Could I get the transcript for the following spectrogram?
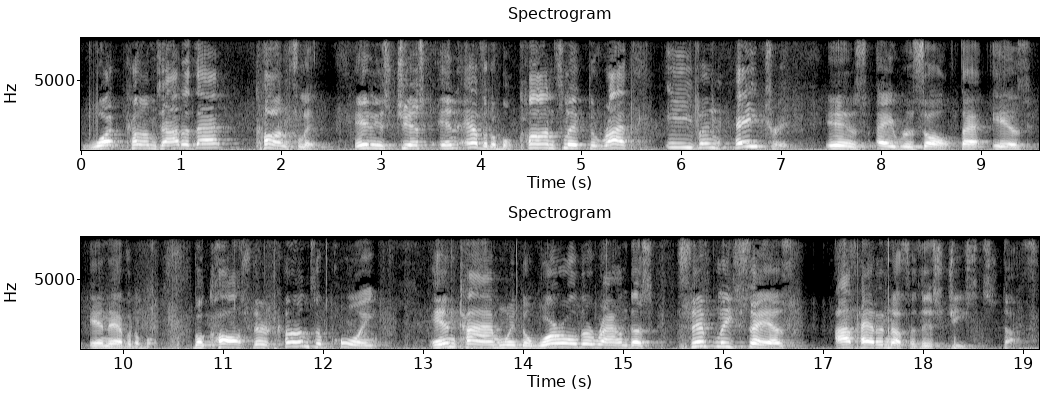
what comes out of that? Conflict. It is just inevitable. Conflict arrives, even hatred is a result that is inevitable. Because there comes a point in time when the world around us simply says, I've had enough of this Jesus stuff.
